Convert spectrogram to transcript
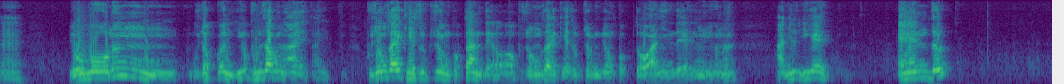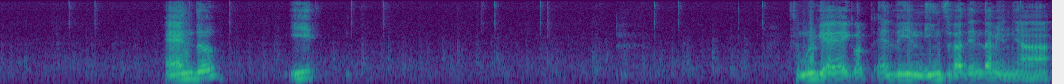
예. 요거는 무조건, 이거 분사금, 아니, 아니, 부정사의 계속적 용법도 안 돼요. 부정사의 계속적 용법도 아닌데, 는 이유는, 아니, 이게, and, and, it, 드물게 and it means가 된다면야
